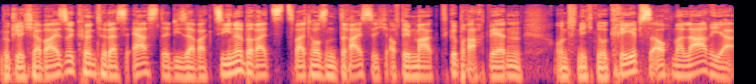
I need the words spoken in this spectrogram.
Möglicherweise könnte das erste dieser Vakzine bereits 2030 auf den Markt gebracht werden. Und nicht nur Krebs, auch Malaria,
